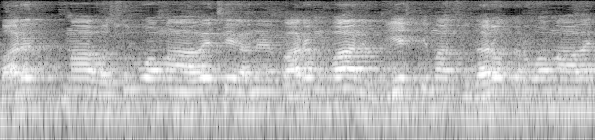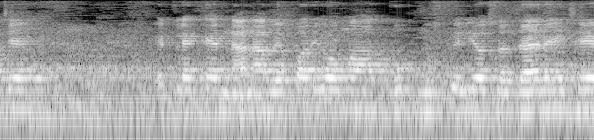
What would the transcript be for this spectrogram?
ભારતમાં વસૂલવામાં આવે છે અને વારંવાર જીએસટીમાં સુધારો કરવામાં આવે છે. એટલે કે નાના વેપારીઓમાં ખૂબ મુશ્કેલીઓ સર્જાઈ રહી છે.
